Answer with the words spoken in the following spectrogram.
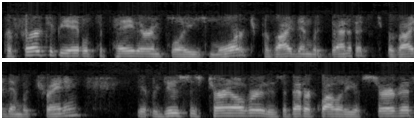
prefer to be able to pay their employees more, to provide them with benefits, to provide them with training. It reduces turnover. There's a better quality of service.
